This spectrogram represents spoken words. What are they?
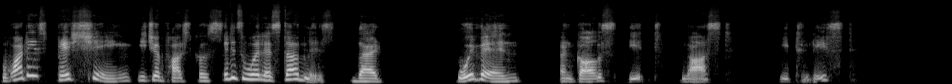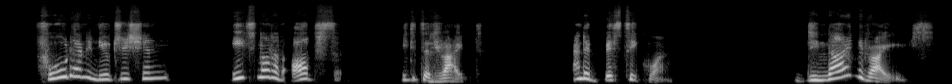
what is pressing each of us? Because it is well established that women and girls eat last, eat least. Food and nutrition, it's not an option. It is a right and a basic one denying rights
